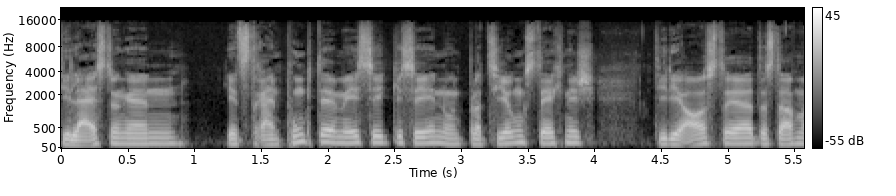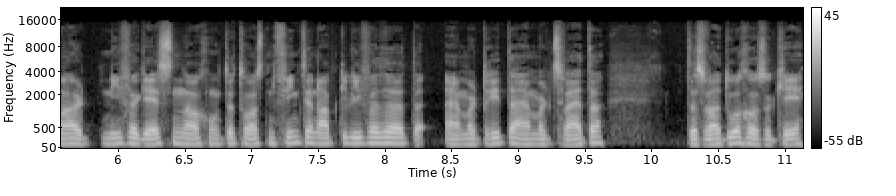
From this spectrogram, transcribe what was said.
die Leistungen jetzt rein punktemäßig gesehen und platzierungstechnisch, die die Austria, das darf man halt nie vergessen, auch unter Thorsten Fink dann abgeliefert hat, einmal Dritter, einmal Zweiter, das war durchaus okay.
